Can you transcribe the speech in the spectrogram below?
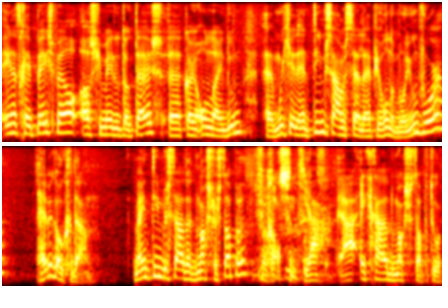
In het GP-spel, als je meedoet ook thuis, kan je online doen. Moet je een team samenstellen, heb je 100 miljoen voor. Heb ik ook gedaan. Mijn team bestaat uit Max Verstappen. Verrassend. Ja, ja, ik ga de Max Verstappen Tour.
